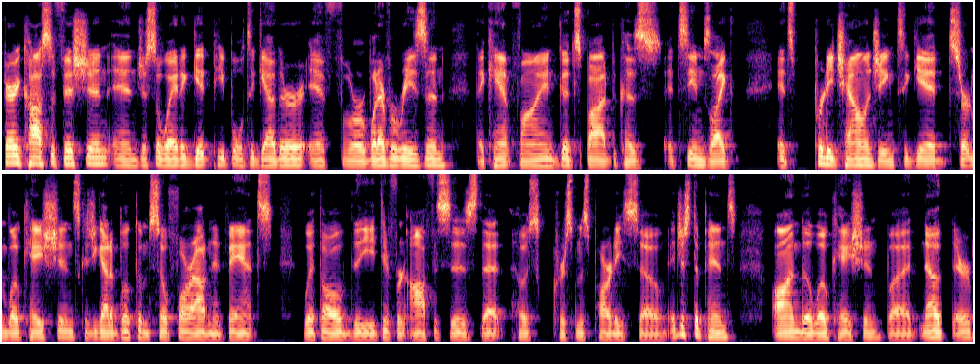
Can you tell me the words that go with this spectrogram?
very cost efficient and just a way to get people together if for whatever reason they can't find good spot because it seems like it's pretty challenging to get certain locations because you got to book them so far out in advance with all the different offices that host Christmas parties. So it just depends on the location, but no, they're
